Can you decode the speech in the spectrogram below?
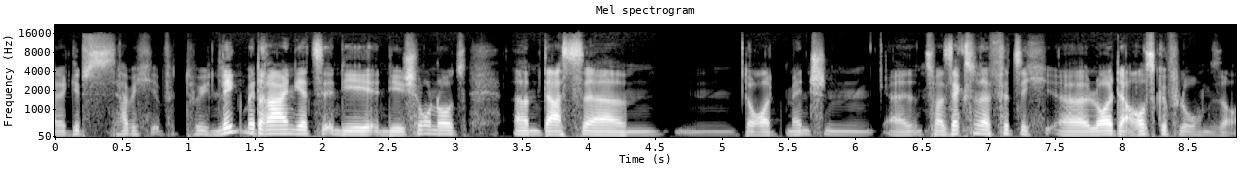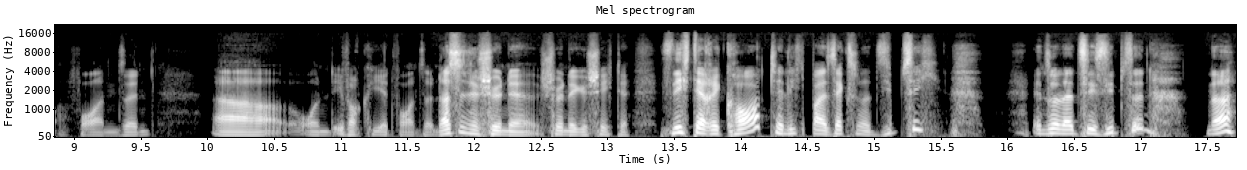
da gibt's, habe ich natürlich einen Link mit rein jetzt in die, in die Shownotes, ähm, dass ähm, dort Menschen, äh, und zwar 640 äh, Leute ausgeflogen so, worden sind äh, und evakuiert worden sind. Das ist eine schöne, schöne Geschichte. Ist nicht der Rekord, der liegt bei 670 in so einer C17. Ne?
